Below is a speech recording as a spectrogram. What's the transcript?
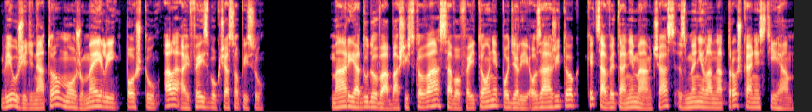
Využiť na to môžu maily, poštu, ale aj Facebook časopisu. Mária Dudová Bašistová sa vo fejtóne podelí o zážitok, keď sa veta nemám čas zmenila na troška nestíham.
